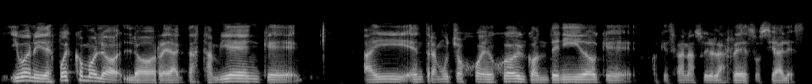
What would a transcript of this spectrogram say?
y bueno, y después cómo lo, lo redactas también, que ahí entra mucho en juego el contenido que, que se van a subir a las redes sociales.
